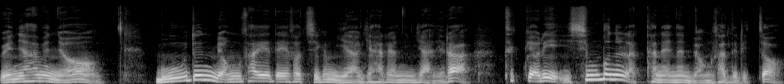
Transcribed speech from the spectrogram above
왜냐하면요. 모든 명사에 대해서 지금 이야기하려는 게 아니라 특별히 이 신분을 나타내는 명사들 있죠.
